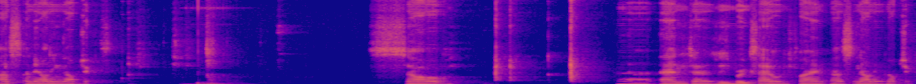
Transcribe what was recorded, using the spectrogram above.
as unyielding objects. So, and uh, these bricks I will define as an unyielding object.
